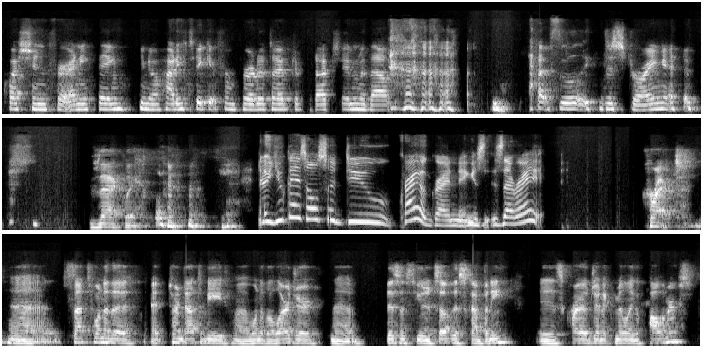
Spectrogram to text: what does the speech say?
question for anything? You know, how do you take it from prototype to production without absolutely destroying it? Exactly. now, you guys also do cryo grinding, is, is that right? Correct. Uh, so that's one of the. It turned out to be uh, one of the larger uh, business units of this company is cryogenic milling of polymers.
